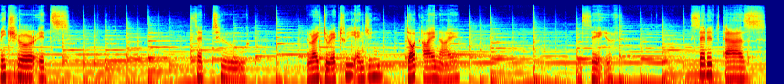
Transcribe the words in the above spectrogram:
make sure it's set to the right directory, engine.ini and save. Set it as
